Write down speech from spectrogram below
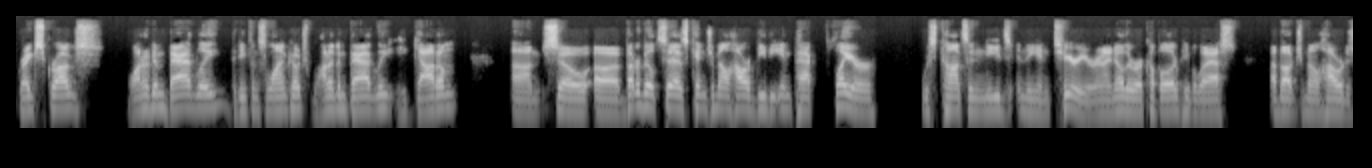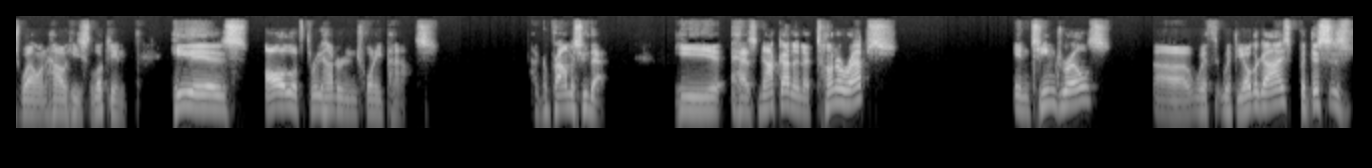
Greg Scruggs wanted him badly. The defensive line coach wanted him badly. He got him. Um, so uh, Butterbuilt says, can Jamel Howard be the impact player Wisconsin needs in the interior. And I know there are a couple other people that asked about Jamel Howard as well and how he's looking. He is all of 320 pounds. I can promise you that. He has not gotten a ton of reps in team drills uh, with with the other guys, but this is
